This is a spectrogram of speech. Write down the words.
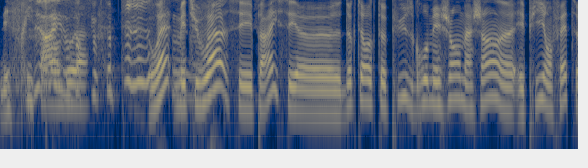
Les frissons. Ah, ils ont sorti Octopus Ouais, mais tu vois, c'est pareil, c'est euh, Docteur Octopus, gros méchant, machin, euh, et puis en fait euh,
